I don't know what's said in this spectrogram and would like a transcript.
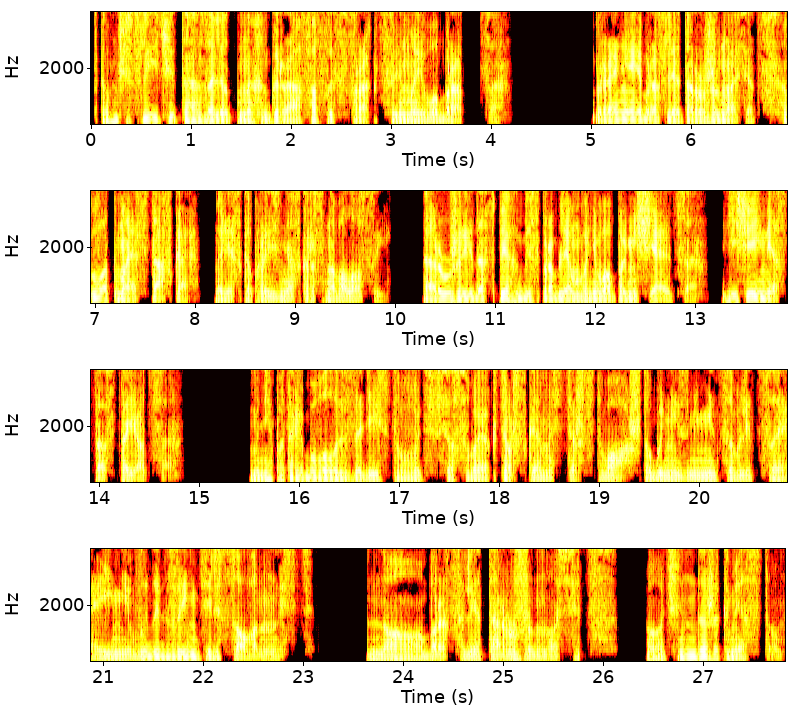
в том числе и чита залетных графов из фракции моего братца. «Броня и браслет-оруженосец, вот моя ставка», — резко произнес красноволосый. «Оружие и доспех без проблем в него помещаются, еще и место остается». Мне потребовалось задействовать все свое актерское мастерство, чтобы не измениться в лице и не выдать заинтересованность. Но браслет-оруженосец очень даже к месту.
